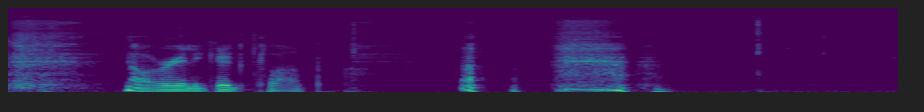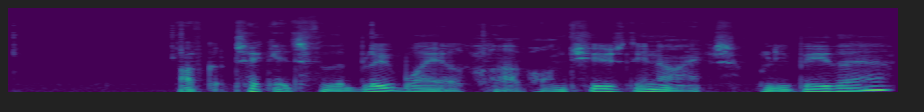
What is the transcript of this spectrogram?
not a really good club. I've got tickets for the Blue Whale Club on Tuesday night. Will you be there?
